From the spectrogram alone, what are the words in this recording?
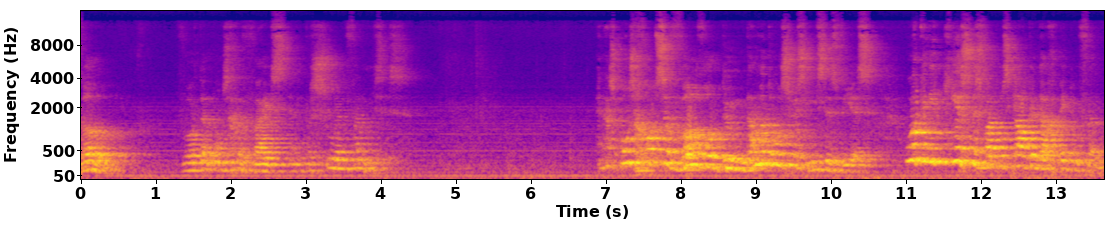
wil word in ons gewys in die persoon van Jesus. En as ons God se wil wil doen, dan moet ons soos Jesus wees. Ook in die keuses wat ons elke dag uitoefen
